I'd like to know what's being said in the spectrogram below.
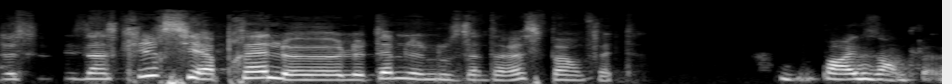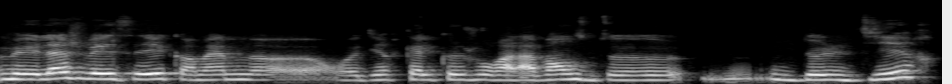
de, se désinscrire si après le, thème ne nous intéresse pas en fait. Par exemple, mais là je vais essayer quand même, euh, on va dire quelques jours à l'avance de, de le dire.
